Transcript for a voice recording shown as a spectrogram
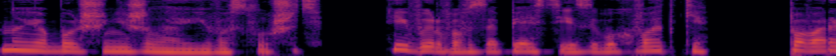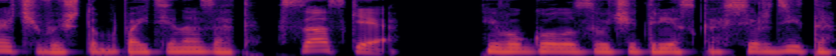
Но я больше не желаю его слушать. И, вырвав запястье из его хватки, поворачиваюсь, чтобы пойти назад. «Саския!» Его голос звучит резко, сердито.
